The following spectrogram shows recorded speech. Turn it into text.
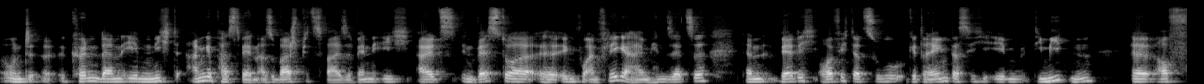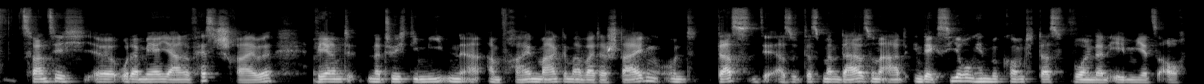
und äh, können dann eben nicht angepasst werden. Also beispielsweise, wenn ich als Investor äh, irgendwo ein Pflegeheim hinsetze, dann werde ich häufig dazu gedrängt, dass ich eben die Mieten äh, auf 20 äh, oder mehr Jahre festschreibe, während natürlich die Mieten am freien Markt immer weiter steigen und das, also dass man da so eine Art Indexierung hinbekommt, das wollen dann eben jetzt auch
